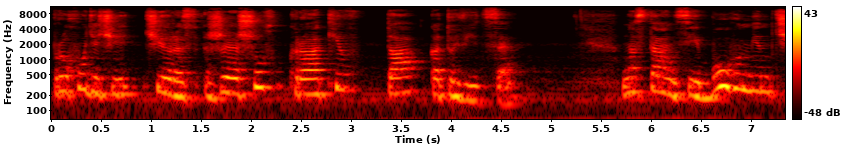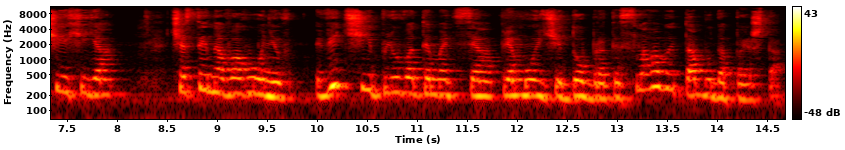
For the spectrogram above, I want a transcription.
проходячи через Жешув, Краків та Катовіце. На станції Богумін, Чехія, частина вагонів відчіплюватиметься, прямуючи до Братислави та Будапешта.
